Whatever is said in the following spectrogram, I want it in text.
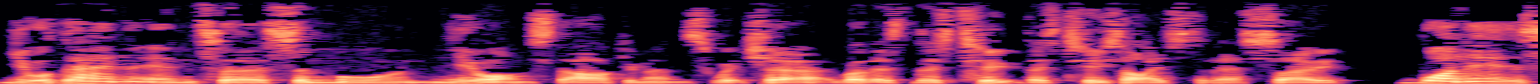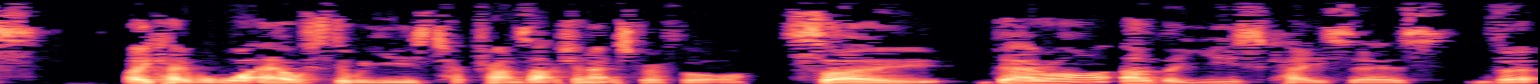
you're then into some more nuanced arguments, which are, well, there's, there's two, there's two sides to this. So one is, okay, well, what else do we use t- transaction extra for? So there are other use cases that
